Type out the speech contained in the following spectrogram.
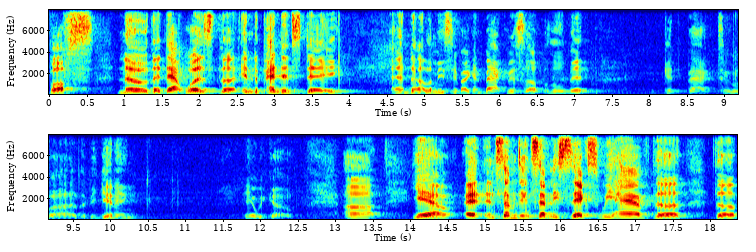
buffs know that that was the Independence Day. And uh, let me see if I can back this up a little bit. Get back to uh, the beginning. There we go. Uh, yeah, at, in 1776, we have the the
